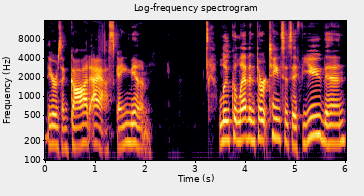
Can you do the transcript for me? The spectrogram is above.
There's a God ask. Amen. Luke 11 13 says, If you then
